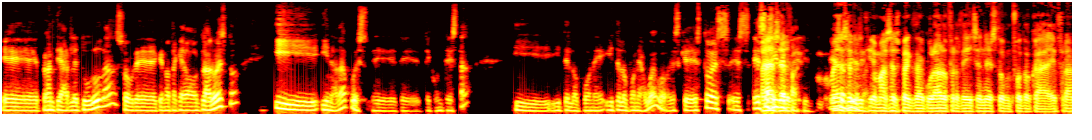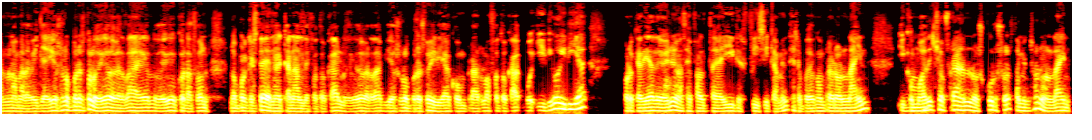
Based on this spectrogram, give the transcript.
eh, plantearle tu duda sobre que no te ha quedado claro esto y, nada, pues eh, te, contesta y, te lo pone y te lo pone a huevo. Es que esto es, es, así de fácil. Vaya servicio más espectacular ofrecéis en esto en Fotoca, Efran, una maravilla. Yo solo por esto lo digo de verdad, eh, lo digo de corazón, no porque esté en el canal de Fotoca, lo digo de verdad. Yo solo por eso iría a comprarlo a Fotoca. Y digo iría porque a día de hoy no hace falta ir físicamente, se puede comprar online y como ha dicho Fran, los cursos también son online.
